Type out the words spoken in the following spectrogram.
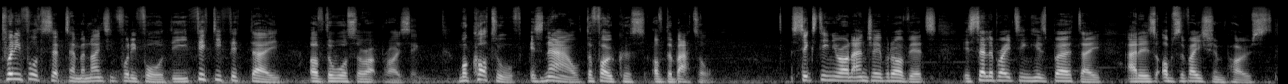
24th September 1944, the 55th day of the Warsaw Uprising. Mokotów is now the focus of the battle. 16 year old Andrzej Borowiec is celebrating his birthday at his observation post,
